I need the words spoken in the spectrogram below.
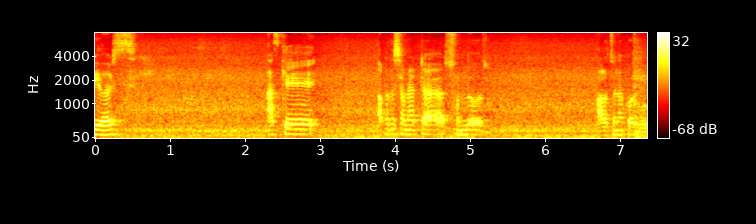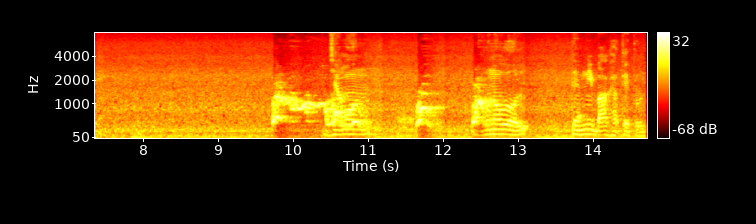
ভিউয়ার্স আজকে আপনাদের সামনে একটা সুন্দর আলোচনা করব। যেমন গুণবল তেমনি বাঘ হাতে তুল।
